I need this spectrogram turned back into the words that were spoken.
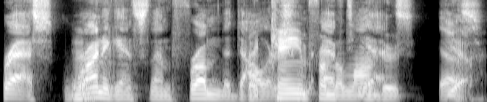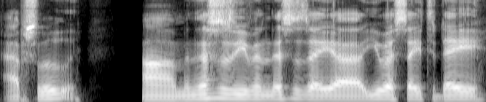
press Yeah. run against them from the dollar came from the laundered-. Yes. Yeah, absolutely. Um, and this is even this is a uh, USA Today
